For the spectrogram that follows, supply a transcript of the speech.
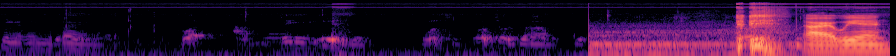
put it in the thing. All right, we in.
